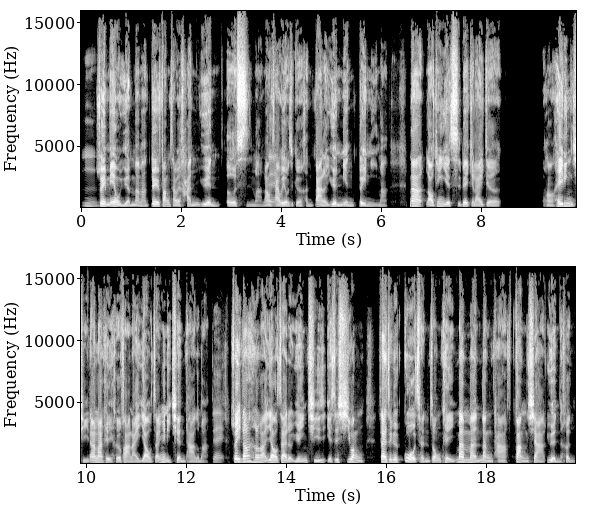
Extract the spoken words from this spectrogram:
嗯，所以没有圆满嘛，对方才会含怨而死嘛，然后才对会有这个很大的怨念对你嘛。那老天爷慈悲给他一个好、黑令旗，让他可以合法来要债，因为你欠他的嘛。对，所以当合法要债的原因，其实也是希望在这个过程中可以慢慢让他放下怨恨。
